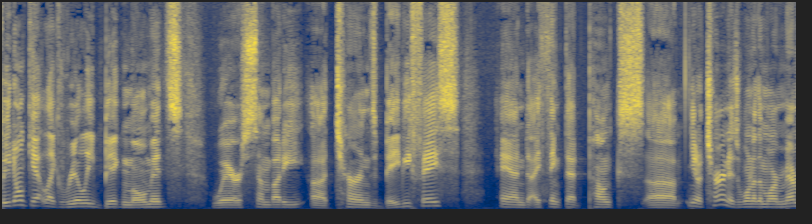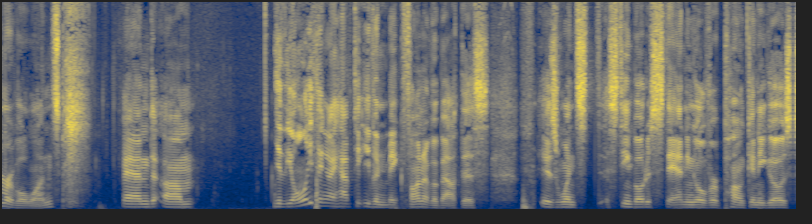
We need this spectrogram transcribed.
but you don't get like really big moments where somebody uh, turns babyface and I think that Punk's uh, you know turn is one of the more memorable ones. And um, the only thing I have to even make fun of about this is when Steamboat is standing over Punk and he goes,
